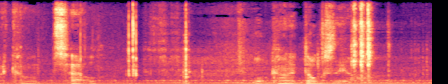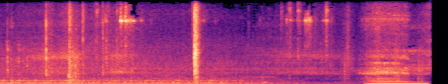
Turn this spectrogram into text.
I can't tell what kind of dogs they are. Um,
